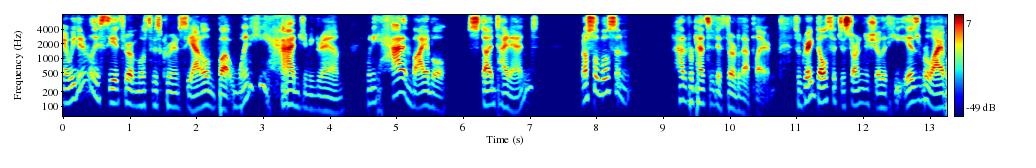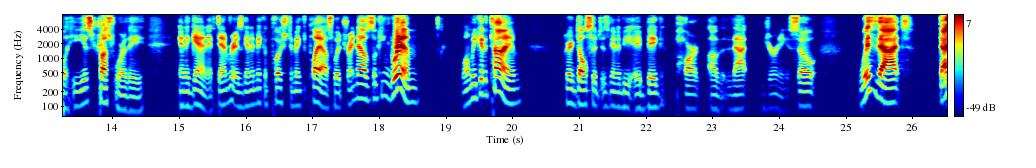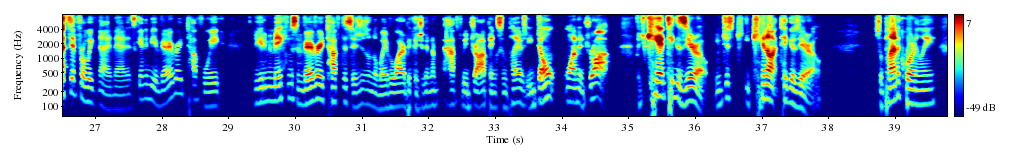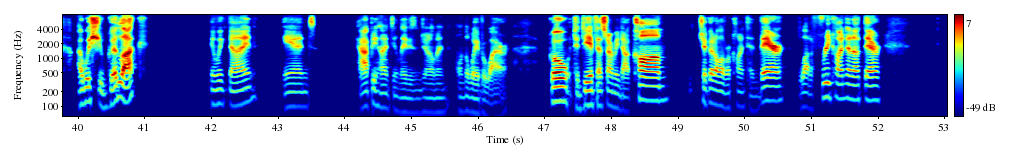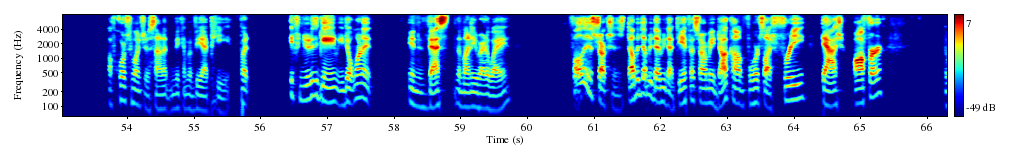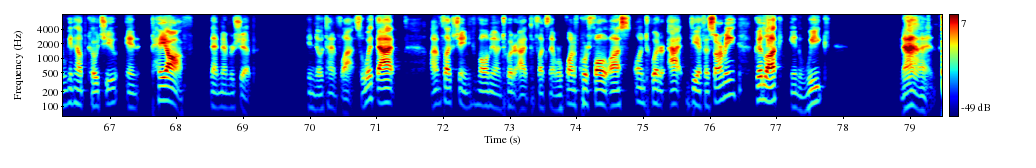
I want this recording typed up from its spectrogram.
And we didn't really see it throughout most of his career in Seattle, but when he had Jimmy Graham, when he had a viable stud tight end, Russell Wilson had a propensity to throw to that player. So Greg Dulcich is starting to show that he is reliable, he is trustworthy. And again, if Denver is going to make a push to make the playoffs, which right now is looking grim, one week at a time, Greg Dulcich is going to be a big part of that journey. So with that, that's it for week nine, man. It's going to be a very, very tough week. You're going to be making some very, very tough decisions on the waiver wire because you're going to have to be dropping some players you don't want to drop, but you can't take a zero. You just you cannot take a zero. So plan accordingly. I wish you good luck in week nine and happy hunting, ladies and gentlemen, on the waiver wire. Go to dfsarmy.com. Check out all of our content there. A lot of free content out there. Of course, we want you to sign up and become a VIP. But if you're new to the game, you don't want to invest the money right away, follow the instructions www.dfsarmy.com forward slash free dash offer. And we can help coach you and pay off that membership in no time flat. So, with that, I'm Flex Chain. You can follow me on Twitter at the Flex Network One. Of course, follow us on Twitter at DFS Army. Good luck in week nine.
